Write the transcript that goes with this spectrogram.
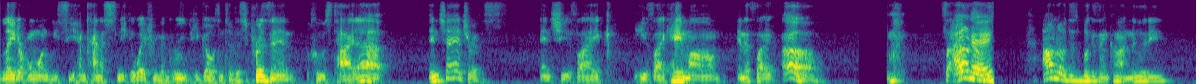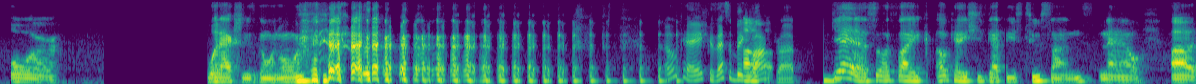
later on we see him kind of sneak away from the group. He goes into this prison, who's tied up, Enchantress and she's like, he's like, hey mom, and it's like, oh. so I don't okay. know. This, I don't know if this book is in continuity or what actually is going on. okay, because that's a big bomb uh, drop. Yeah, so it's like, okay, she's got these two sons now. Uh,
